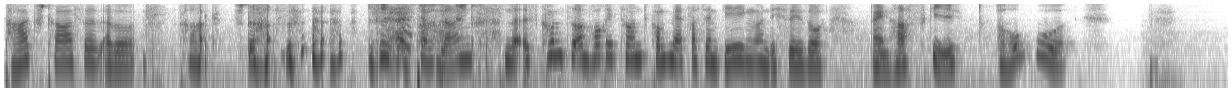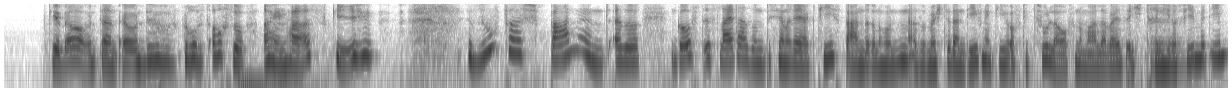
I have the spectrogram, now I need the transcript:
Parkstraße, also Parkstraße entlang. Und Es kommt so am Horizont, kommt mir etwas entgegen und ich sehe so ein Husky. Oh. Genau, und dann, äh, und du Ghost auch so, ein Husky. Super spannend. Also Ghost ist leider so ein bisschen reaktiv bei anderen Hunden, also möchte dann definitiv auf die zulaufen normalerweise. Ich trainiere viel mit ihm.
